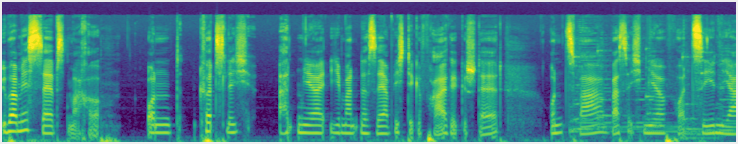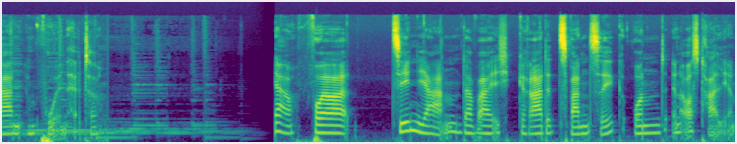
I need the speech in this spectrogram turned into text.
über mich selbst mache. Und kürzlich hat mir jemand eine sehr wichtige Frage gestellt, und zwar, was ich mir vor zehn Jahren empfohlen hätte. Ja, vor zehn Jahren, da war ich gerade 20 und in Australien.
